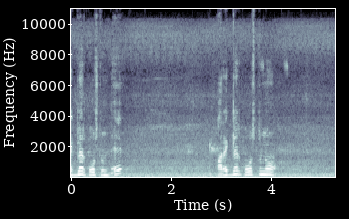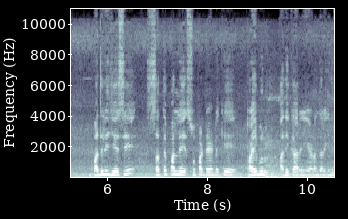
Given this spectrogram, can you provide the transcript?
రెగ్యులర్ పోస్ట్ ఉంటే ఆ రెగ్యులర్ పోస్టును బదిలీ చేసి సత్తుపల్లి సూపరింటెండెంట్కి ట్రైబుల్ అధికారి ఇవ్వడం జరిగింది.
